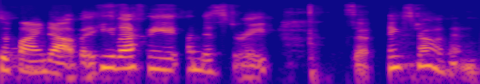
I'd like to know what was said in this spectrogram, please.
to find out, but he left me a mystery. So thanks, Jonathan.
